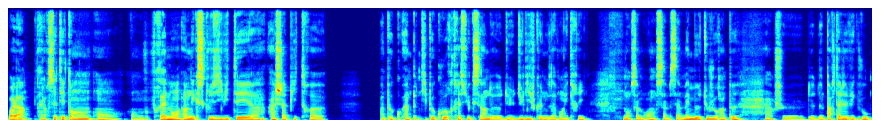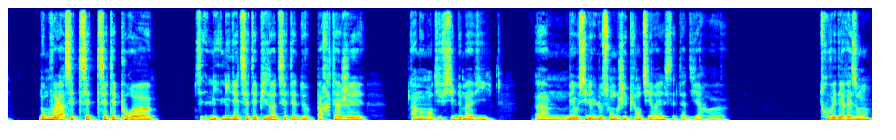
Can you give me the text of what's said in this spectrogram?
Voilà, alors c'était en, vraiment en exclusivité euh, un, chapitre euh, un, peu, un petit peu court, très succinct du, livre que nous avons écrit. Bon, ça me rend, ça, ça m'émeut toujours un peu hein, de, le partager avec vous. Donc voilà, c'était pour euh, l'idée de cet épisode, c'était de partager un moment difficile de ma vie, mais aussi les leçons que j'ai pu en tirer, c'est-à-dire trouver des raisons,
